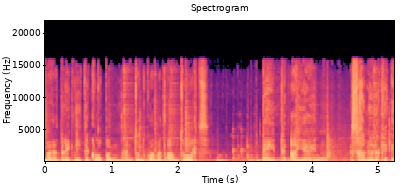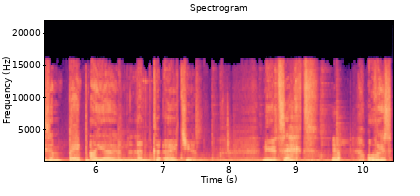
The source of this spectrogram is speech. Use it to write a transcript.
Maar het bleek niet te kloppen. En toen kwam het antwoord pijpajuin. Schanulleke is een pijpajuin. Een lenteuitje. Nu het zegt. Ja? Overigens,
